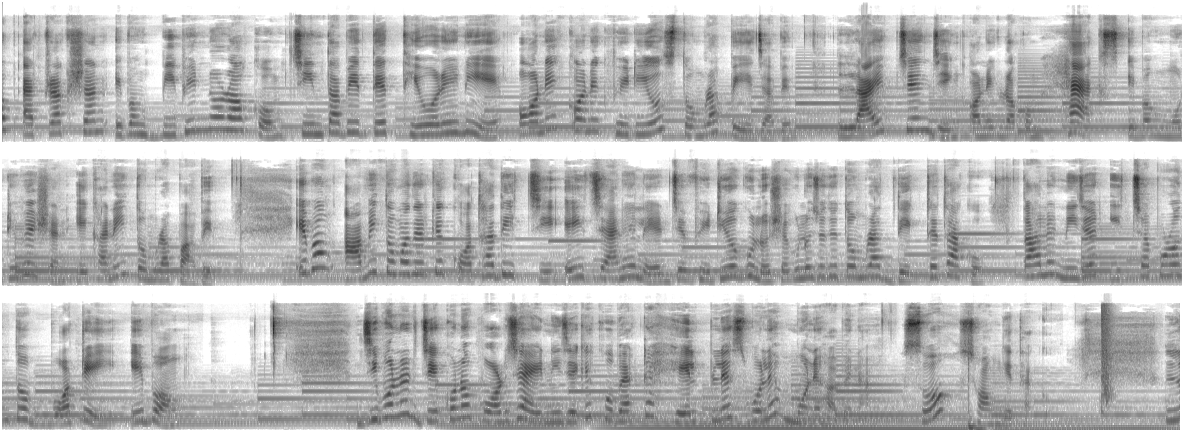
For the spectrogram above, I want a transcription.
অব অ্যাট্রাকশন এবং বিভিন্ন রকম চিন্তাবিদদের থিওরি নিয়ে অনেক অনেক ভিডিওস তোমরা পেয়ে যাবে। লাইফ চেঞ্জিং অনেক রকম হ্যাকস এবং মোটিভেশন এখানেই তোমরা পাবে। এবং আমি তোমাদেরকে কথা দিচ্ছি এই চ্যানেলের যে ভিডিওগুলো, সেগুলো যদি তোমরা দেখতে থাকো, তাহলে নিজের ইচ্ছা পূরণ তো বটেই এবং জীবনের যে কোনো পর্যায়ে নিজেকে খুব একটা হেল্পলেস বলে মনে হবে না। সো সঙ্গে থাকো। ল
